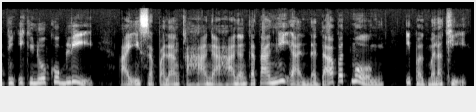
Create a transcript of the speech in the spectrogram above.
ating ikinukubli ay isa palang kahanga-hangang katangian na dapat mong ipagmalaki.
